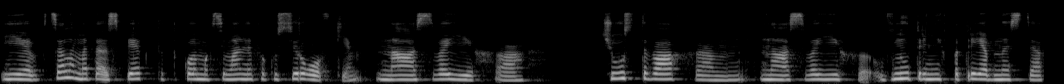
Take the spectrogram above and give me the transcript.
И в целом это аспект такой максимальной фокусировки на своих а, чувствах, эм, на своих внутренних потребностях.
